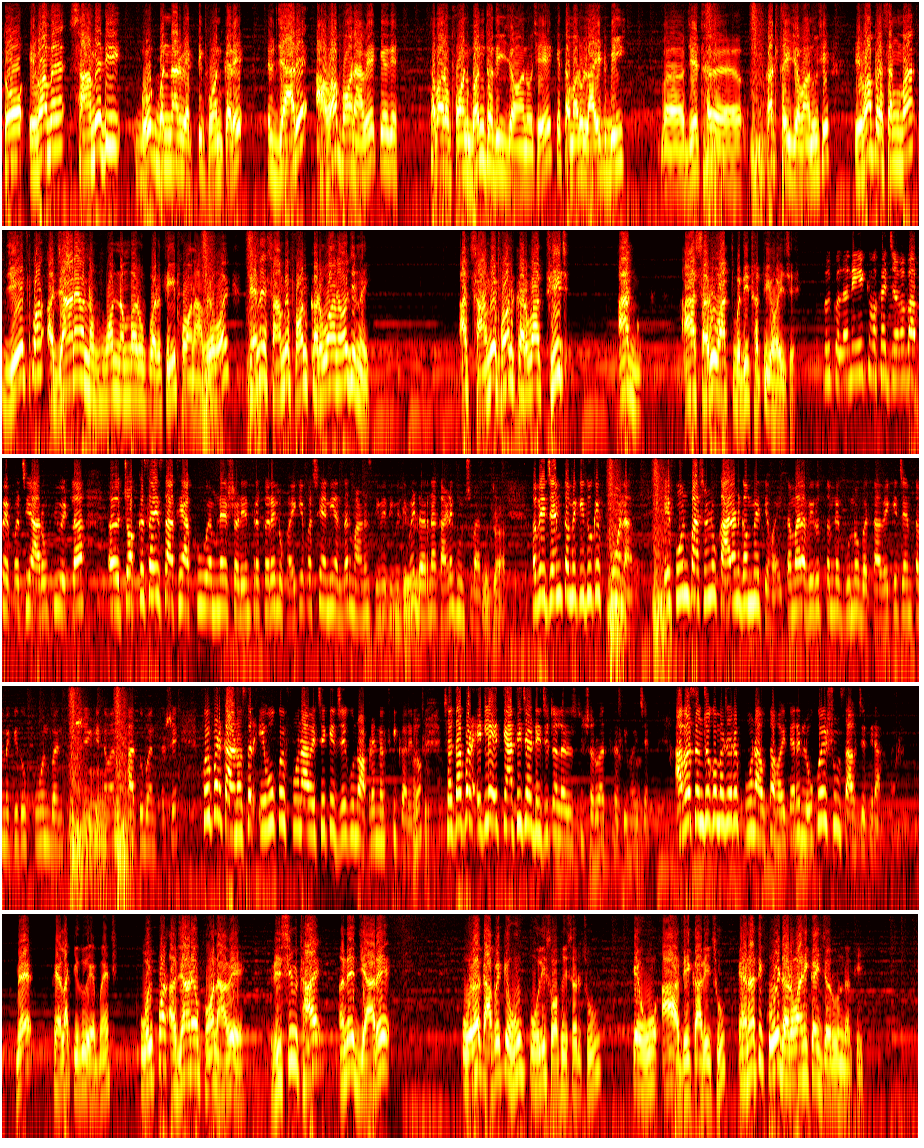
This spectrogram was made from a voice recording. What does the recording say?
તો એવામાં સામેથી ભોગ બનનાર વ્યક્તિ ફોન કરે. એટલે જ્યારે આવા ફોન આવે કે તમારો ફોન બંધ થઈ જવાનો છે કે તમારું લાઇટ બિલ જે કટ થઈ જવાનું છે. એવા પ્રસંગમાં જે પણ અજાણ્યા ફોન નંબર ઉપરથી ફોન આવ્યો હોય તેને સામે ફોન કરવાનો જ નહીં. આ સામે ફોન કરવાથી જ આ આ શરૂઆત બધી થતી હોય છે. બિલકુલ અને એક વખત જવાબ આપે પછી આરોપીઓ એટલા ચોક્કસાઈ સાથે આખું એમણે ષડયંત્ર કરેલું હોય કે પછી એની અંદર માણસ ધીમે ધીમે ધીમે. ડરના કારણે ગૂંચવાતો હવે જેમ તમે કીધું કે ફોન આવે એ ફોન પાછળનું કારણ ગમે તે હોય. તમારા વિરુદ્ધ તમને ગુનો બતાવે કે જેમ તમે કીધું ફોન બંધ થશે કે તમારું ખાતું બંધ થશે. કોઈ પણ કારણોસર એવો કોઈ ફોન આવે છે કે જે ગુનો આપણે નથી કરેલો. છતાં પણ એટલે ત્યાંથી જ આ ડિજિટલ અરેસ્ટની શરૂઆત થતી હોય છે. આવા સંજોગોમાં જ્યારે ફોન આવતા હોય ત્યારે લોકોએ શું સાવચેતી રાખવાની? મેં પહેલા કીધું એમ જ કોઈ પણ અજાણ્યો ફોન આવે રિસીવ થાય અને જ્યારે ઓળખ આપે કે હું પોલીસ ઓફિસર છું કે હું આ અધિકારી છું, એનાથી કોઈ ડરવાની કંઈ જરૂર નથી.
